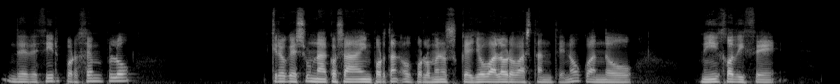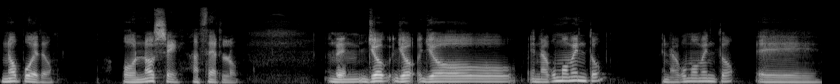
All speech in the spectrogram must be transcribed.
de decir, por ejemplo, creo que es una cosa importante, o por lo menos que yo valoro bastante, ¿no? Cuando mi hijo dice, no puedo o no sé hacerlo. Mm, yo, yo, yo, en algún momento, en algún momento, eh,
